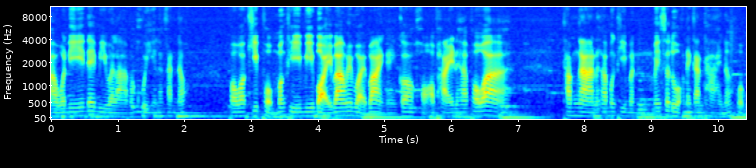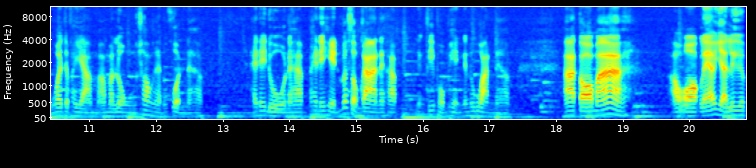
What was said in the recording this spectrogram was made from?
อ่าวันนี้ได้มีเวลามาคุยกันแล้วกันเนาะ เพราะว่าคลิปผมบางทีมีบ่อยบ้างไม่บ่อยบ้างยังไงก็ขออภัยนะครับ เพราะว่าทำงานนะครับ บางทีมันไม่สะดวกในการถ่ายเนาะผมก็จะพยายามเอามาลงช่องกันทุกคนนะครับ ให้ได้ดูนะครับ ให้ได้เห็นประสบการณ์นะครับ อย่างที่ผมเห็นกันทุกวันนะครับอ่าต่อมาเอาออกแล้วอย่าลืม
